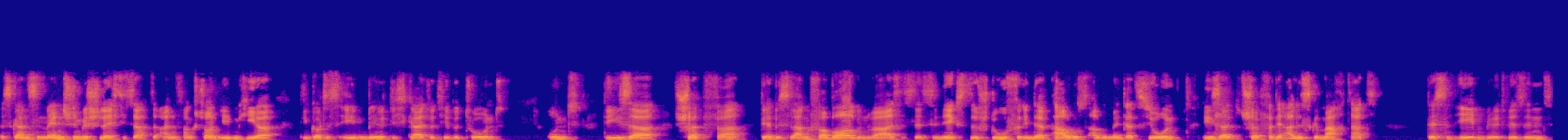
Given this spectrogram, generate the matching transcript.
das ganze Menschengeschlecht. Ich sagte anfangs schon eben hier, die Gottes Ebenbildlichkeit wird hier betont. Und dieser Schöpfer, der bislang verborgen war, es ist jetzt die nächste Stufe in der Paulus-Argumentation, dieser Schöpfer, der alles gemacht hat, dessen Ebenbild wir sind,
